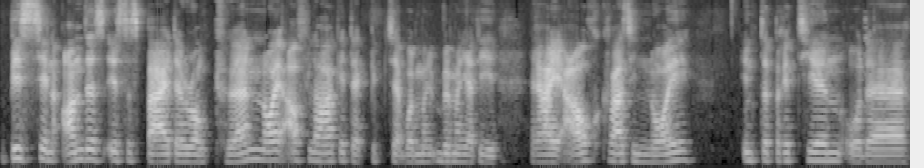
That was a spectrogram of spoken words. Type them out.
Bisschen anders ist es bei der Wrong Turn Neuauflage. Da gibt's ja, will man, will man ja die Reihe auch quasi neu interpretieren oder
